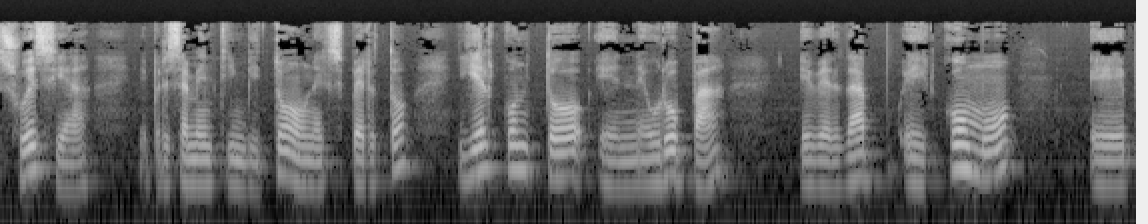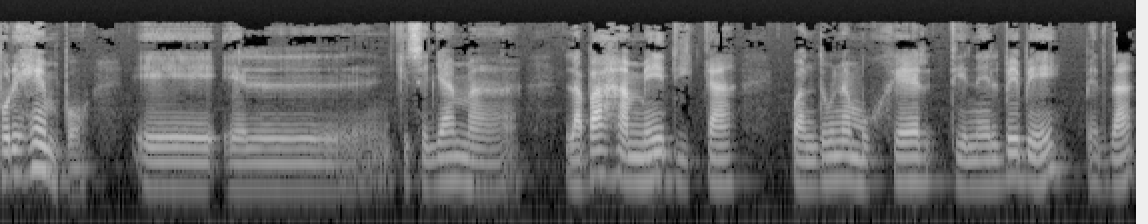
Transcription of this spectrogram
Suecia precisamente invitó a un experto y él contó en Europa, ¿verdad?, cómo, por ejemplo, eh, el que se llama la baja médica cuando una mujer tiene el bebé, ¿verdad?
